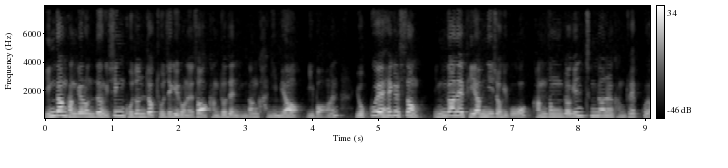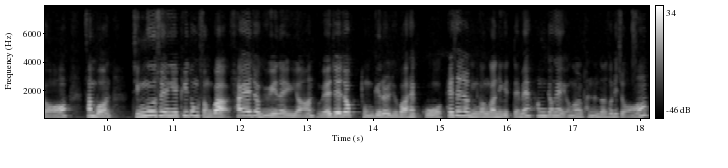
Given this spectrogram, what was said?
인간관계론 등 신고전적 조직 이론에서 강조된 인간관이며 2번 욕구의 해결성, 인간의 비합리적이고 감성적인 측면을 강조했고요. 3번 직무 수행의 피동성과 사회적 유인에 의한 외제적 동기를 유발했고 폐쇄적 인간관이기 때문에 환경에 영향을 받는다는 소리죠.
